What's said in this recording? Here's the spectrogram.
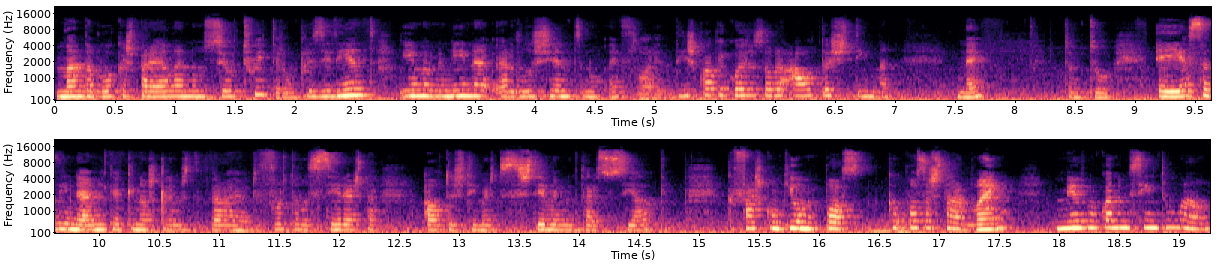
manda bocas para ela no seu Twitter. Um presidente e uma menina adolescente em Flórida. Diz qualquer coisa sobre a autoestima, né? Portanto, é essa dinâmica que nós queremos trabalhar, de fortalecer esta autoestima, este sistema imunitário social que, que faz com que eu me possa, que eu possa estar bem mesmo quando me sinto mal.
